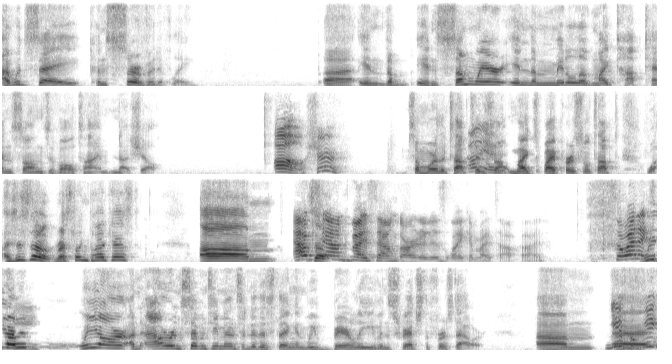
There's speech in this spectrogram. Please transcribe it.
I would say conservatively, uh, in the in somewhere in the middle of my top ten songs of all time. Nutshell. Oh, sure. somewhere in the top Oh, 10 yeah. song Mike's my personal top what, is this a wrestling podcast um So- Outshined by Soundgarden is like in my top five. So NXT. We are we are an hour and 17 minutes into this thing, and we've barely even scratched the first hour. Um, yeah, uh, but we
